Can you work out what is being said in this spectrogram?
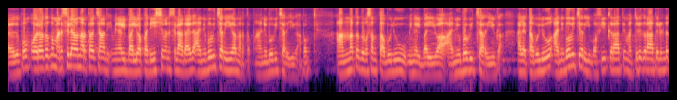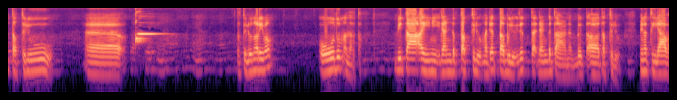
ഇതിപ്പം ഓരോരുത്തർക്കും മനസ്സിലാവുന്ന അർത്ഥം വെച്ചാൽ മതി. മിനൽ ബൽവ പരീക്ഷിച്ച് മനസ്സിലാവുക. അതായത് അനുഭവിച്ചറിയുക എന്നർത്ഥം. അനുഭവിച്ചറിയുക. അപ്പം അന്നത്തെ ദിവസം തബുലു മിനൽ ബൽവ അനുഭവിച്ചറിയുക. അല്ലെ? തബുലു അനുഭവിച്ചറിയും. വഫീ ഖിറാത്തിൽ മറ്റൊരു ഖിറാത്തിലുണ്ട് തത്തുലു തത്തുലു എന്ന് പറയുമ്പം ഓതും എന്നർത്ഥം. ബി താ ഐനി രണ്ട് തത്തുലു. മറ്റേ തബുലു. ഇത് രണ്ട് താണ്. ബി തത്തുലു. പിന്നെ തിലാവ.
